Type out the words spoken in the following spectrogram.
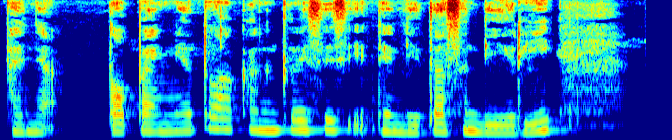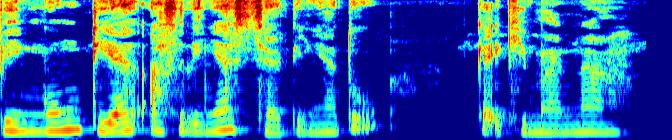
banyak topengnya tuh akan krisis identitas sendiri. Bingung dia aslinya sejatinya tuh kayak gimana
